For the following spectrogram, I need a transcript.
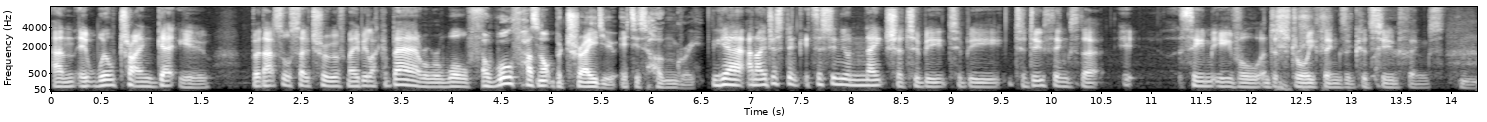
and it will try and get you. But that's also true of maybe like a bear or a wolf. A wolf has not betrayed you. It is hungry. Yeah, and I just think it's just in your nature to be to be to do things that it, seem evil and destroy things and consume things. Hmm.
